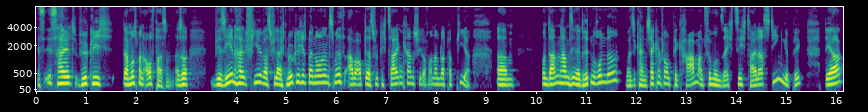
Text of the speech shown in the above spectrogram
es ist halt wirklich, da muss man aufpassen. Also, wir sehen halt viel, was vielleicht möglich ist bei Nolan Smith, aber ob der es wirklich zeigen kann, steht auf einem anderen Blatt Papier. Ähm, und dann haben sie in der dritten Runde, weil sie keinen Second-Round-Pick haben, an 65 Tyler Steen gepickt, der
